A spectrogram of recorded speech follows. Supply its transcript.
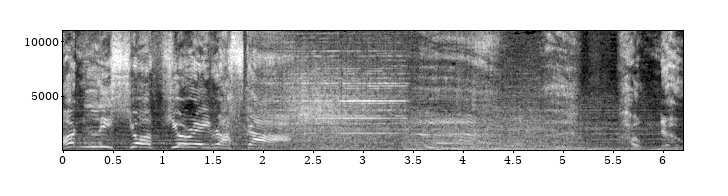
Unleash your fury, Rasca! Oh no!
